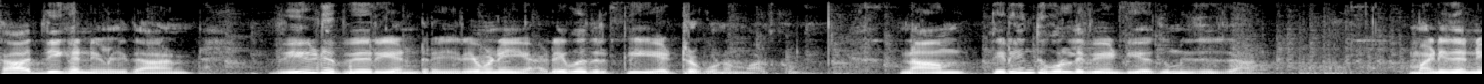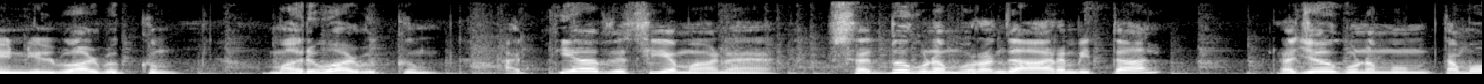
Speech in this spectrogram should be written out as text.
சாத்விக நிலைதான் வீடு பேறு என்ற இறைவனை அடைவதற்கு ஏற்ற குணமாகும். நாம் தெரிந்து கொள்ள வேண்டியதும் இதுதான். மனிதனின் இல்வாழ்வுக்கும் மறுவாழ்வுக்கும் அத்தியாவசியமான சத்வகுணம் உறங்க ஆரம்பித்தால் ரஜோகுணமும் தமோ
